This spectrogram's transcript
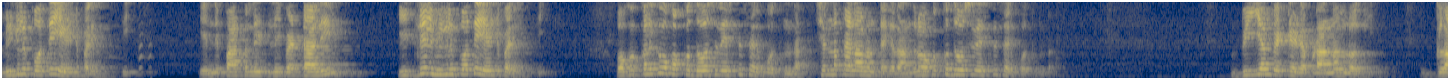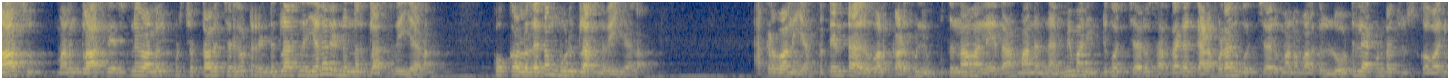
మిగిలిపోతే ఏంటి పరిస్థితి? ఎన్ని పాత్రలు ఇడ్లీ పెట్టాలి? ఇడ్లీలు మిగిలిపోతే ఏంటి పరిస్థితి? ఒక్కొక్కరికి ఒక్కొక్క దోశ వేస్తే సరిపోతుందా? చిన్న పెనాలు ఉంటాయి కదా అందులో ఒక్కొక్క దోశ వేస్తే సరిపోతుందా? బియ్యం పెట్టేటప్పుడు అన్నంలోకి గ్లాసు మనం గ్లాస్ వేసుకునే వాళ్ళు ఇప్పుడు చుట్టాలు వచ్చారు కాబట్టి రెండు గ్లాసులు వేయాలా రెండున్నర గ్లాసులు వేయాలా? కుక్కర్లో లేదా మూడు గ్లాసులు వేయాలా? అక్కడ వాళ్ళు ఎంత తింటారు? వాళ్ళ కడుపు నింపుతున్నావా లేదా? మనం నమ్మి మన ఇంటికి వచ్చారు సరదాగా గడపడానికి వచ్చారు మనం వాళ్ళకి లోటు లేకుండా చూసుకోవాలి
